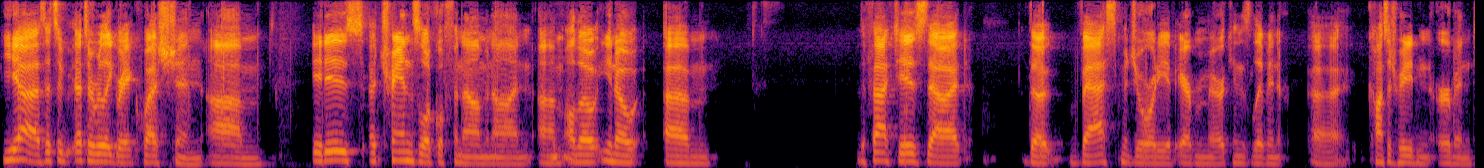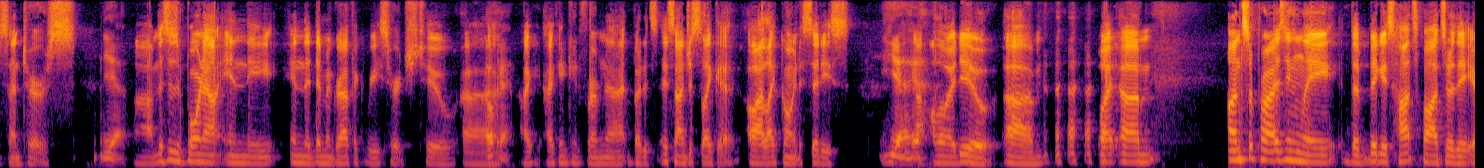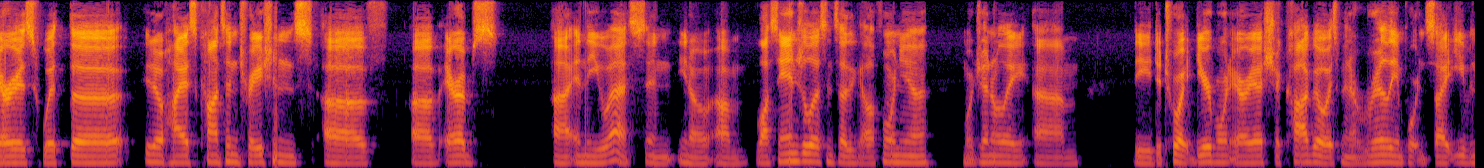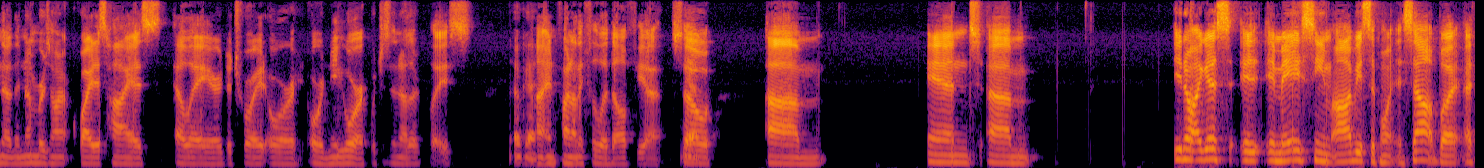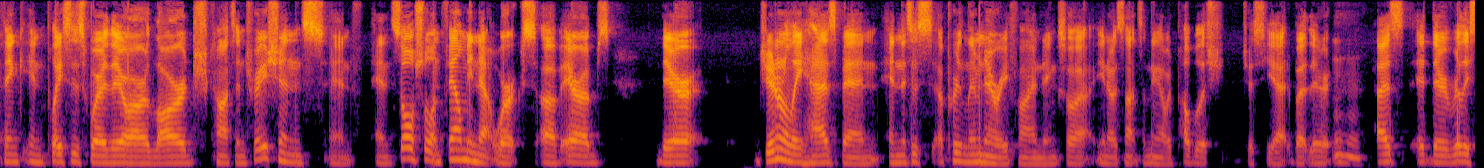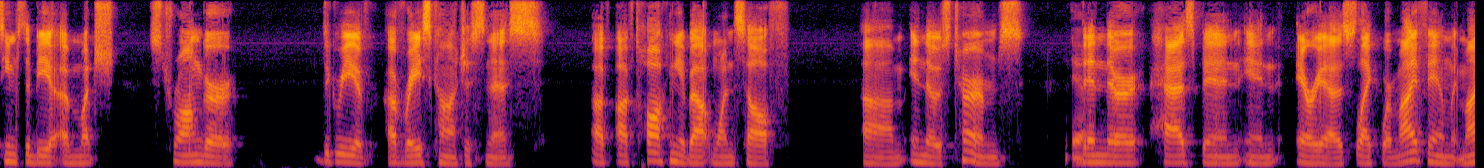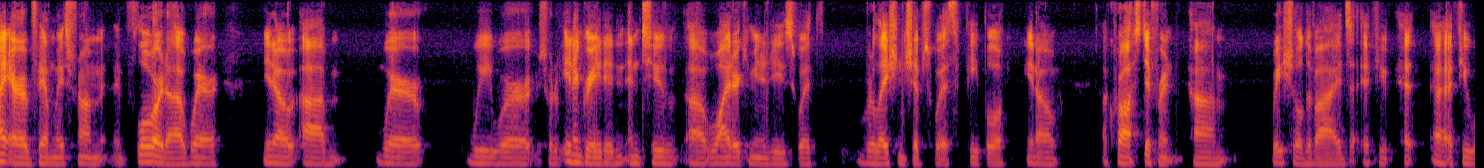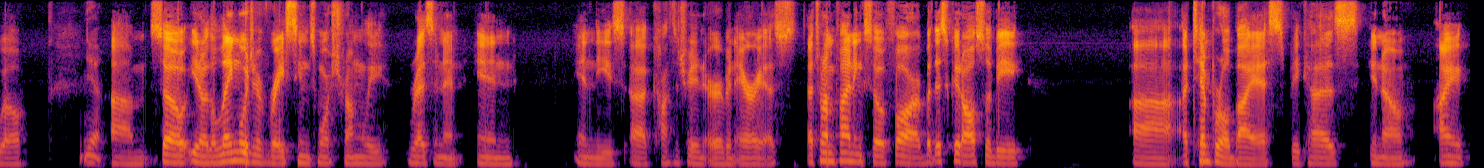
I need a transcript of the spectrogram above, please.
Yeah, that's a that's a really great question. Um, it is a translocal phenomenon, um, mm-hmm. although you know um, the fact is that the vast majority of Arab Americans live in uh, concentrated in urban centers. Yeah, um, this is borne out in the in the demographic research too. Uh, okay, I, I, can confirm that, but it's it's not just like a oh I like going to cities. Yeah, yeah. although I do. Um, but um, unsurprisingly, the biggest hotspots are the areas with the you know highest concentrations of of Arabs uh, in the U.S. and you know um, Los Angeles and Southern California more generally. Um, the Detroit Dearborn area, Chicago has been a really important site, even though the numbers aren't quite as high as L.A. or Detroit or or New York, which is another place. Okay. Uh, and finally Philadelphia. So, yeah. um, and um, you know, I guess it, it may seem obvious to point this out, but I think in places where there are large concentrations and and social and family networks of Arabs, there generally has been, and this is a preliminary finding, so uh, you know it's not something I would publish just yet, but there mm-hmm. has it, there really seems to be a much stronger degree of, of race consciousness of, of talking about oneself um, in those terms yeah. than there has been in areas like where my family, my Arab family is from in Florida, where, you know, um, where we were sort of integrated into uh, wider communities with relationships with people, you know, across different um, racial divides, if you uh, if you will. Yeah. Um, so you know, the language of race seems more strongly resonant in in these uh, concentrated urban areas. That's what I'm finding so far. But this could also be uh, a temporal bias because you know I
